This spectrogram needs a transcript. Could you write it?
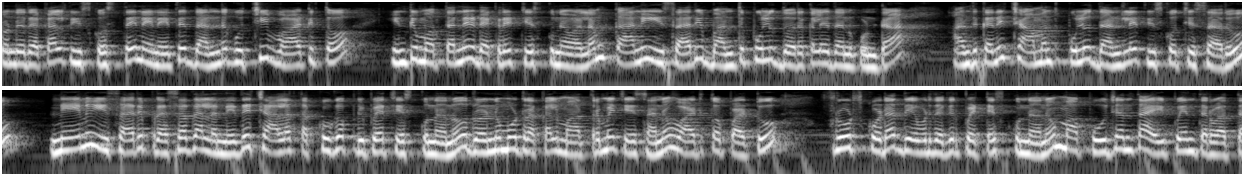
రెండు రకాలు తీసుకొస్తే నేనైతే దండ గుచ్చి వాటితో ఇంటి మొత్తాన్ని డెకరేట్ చేసుకునే వాళ్ళం కానీ ఈసారి బంతిపూలు దొరకలేదనుకుంటా. అందుకని చామంతి పూలు దండలే తీసుకొచ్చేసారు నేను ఈసారి ప్రసాదాలు అనేది చాలా తక్కువగా ప్రిపేర్ చేసుకున్నాను. రెండు మూడు రకాలు మాత్రమే చేశాను. వాటితో పాటు ఫ్రూట్స్ కూడా దేవుడి దగ్గర పెట్టేసుకున్నాను. మా పూజ అంతా అయిపోయిన తర్వాత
